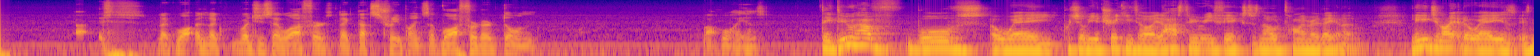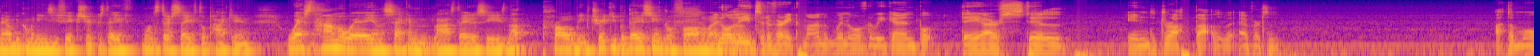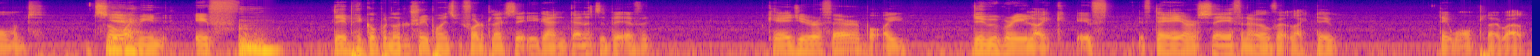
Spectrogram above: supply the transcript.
Uh, like what? Like what you say? Watford. Like that's three points. Like Watford are done. A while. They do have Wolves away, which will be a tricky tie. That has to be refixed. There's no time or date on it. Leeds United away is, is now become an easy fixture because they've once they're safe they'll pack in. West Ham away on the second last day of the season. That probably tricky, but they seem to have fallen away. I know that. Leeds had a very commanding win over the weekend, but they are still in the drop battle with Everton at the moment. So Yeah. I mean, if they pick up another three points before they play City again, then it's a bit of a cagier affair. But I do agree, like if if they are safe and out of it, like they they won't play well.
